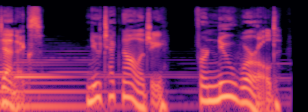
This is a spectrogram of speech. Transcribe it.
Denix, New technology for new world.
